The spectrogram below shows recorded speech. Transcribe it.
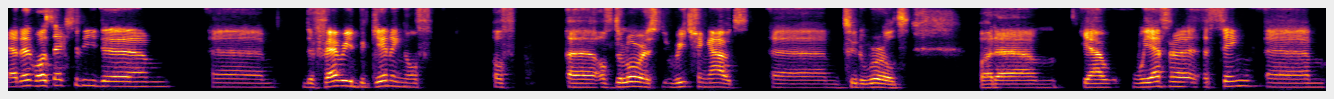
Yeah that was actually the um, um, the very beginning of of uh, of dolores reaching out um, to the world. But um, yeah, we have a, a thing um,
